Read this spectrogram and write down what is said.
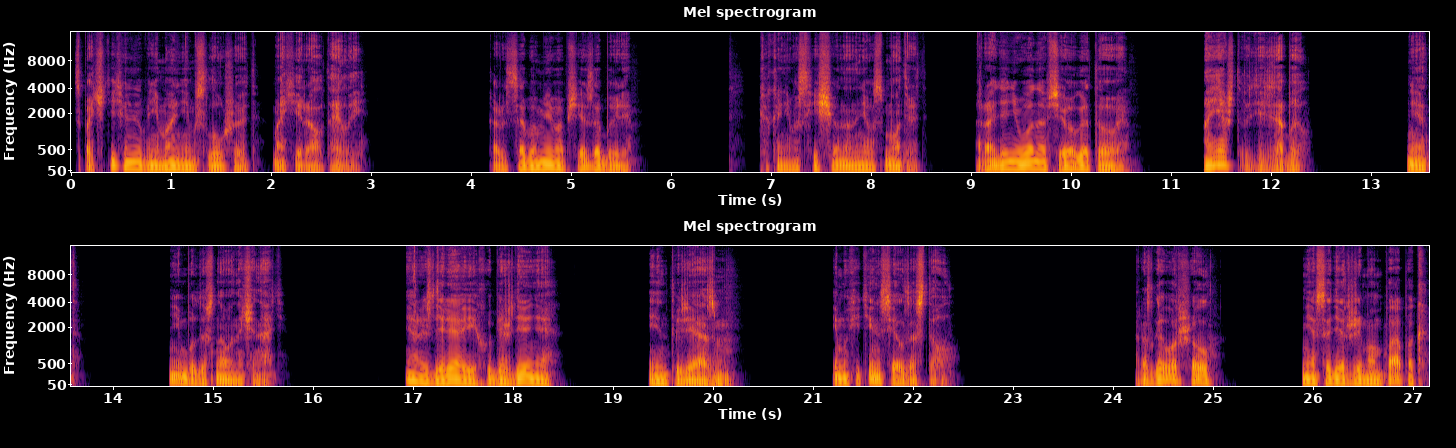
с почтительным вниманием слушают Махира Алтайлы. Кажется, обо мне вообще забыли. Как они восхищенно на него смотрят. Ради него на все готовы. А я что здесь забыл? Нет, не буду снова начинать. Я разделяю их убеждения и энтузиазм. И Мухитин сел за стол. Разговор шел не о содержимом папок,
